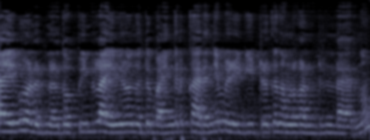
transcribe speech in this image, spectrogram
ലൈവ് കണ്ടിട്ടുണ്ടായിരുന്നു. തൊപ്പിന്റെ ലൈവിൽ വന്നിട്ട് ഭയങ്കര കരഞ്ഞ മെഴുകിയിട്ടൊക്കെ നമ്മൾ കണ്ടിട്ടുണ്ടായിരുന്നു.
